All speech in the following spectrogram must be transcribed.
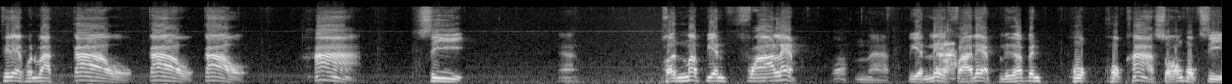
ที่แรกเพิ่นว่าเก้าเก้าเก้าห้า สี่อ่าเพิ่นมาเปลี่ยนฟ้าแลบนะเปลี่ยนเลขฟ้าแลบเหลือเป็นหกหกห้าสองหกสี่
